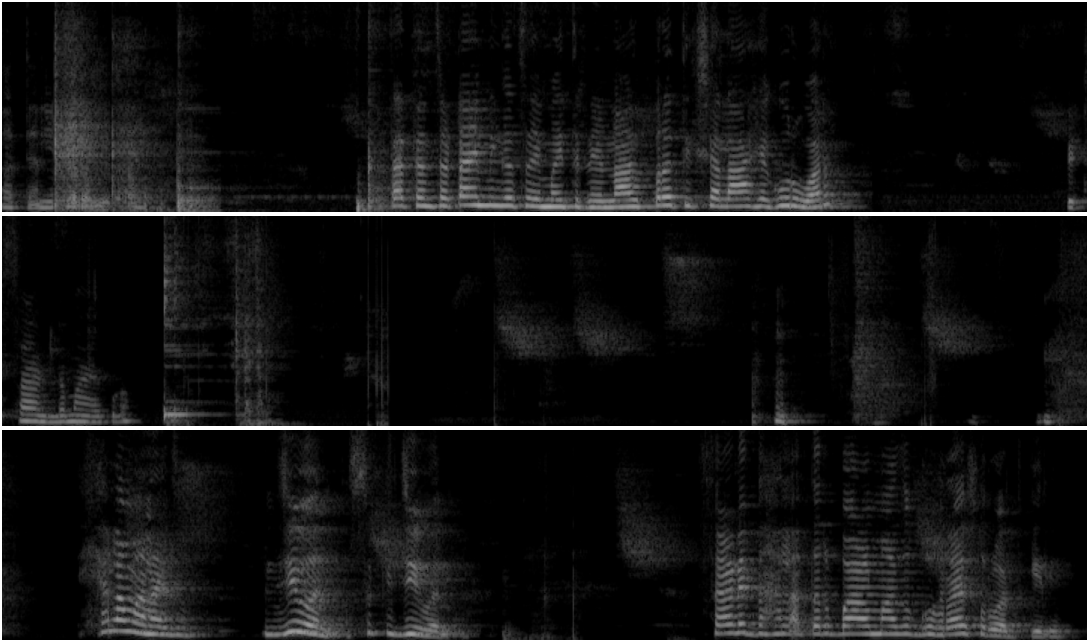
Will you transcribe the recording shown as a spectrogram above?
तात्यांना गरम गरम. तात्यांचा टायमिंगच आहे मैत्रिणींना. प्रतीक्षाला आहे गुरुवार. पीठ सांडलं माझ्याकडून. ह्याला म्हणायचं. जीवन सुखी जीवन. साडे दहाला तर बाळ माझं घोराय सुरुवात केली.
